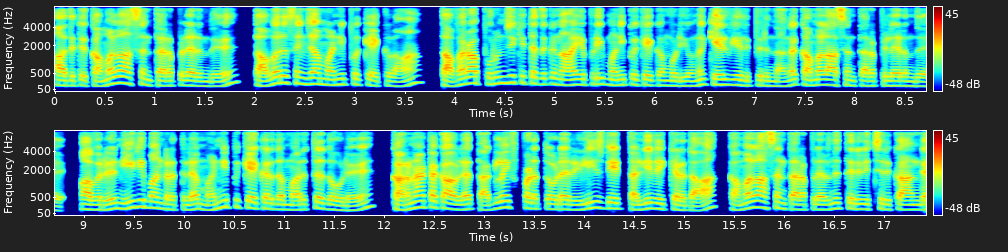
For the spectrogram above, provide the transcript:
அதுக்கு கமல்ஹாசன் தரப்புல இருந்து தவறு செஞ்சா மன்னிப்பு கேட்கலாம். தவறா புரிஞ்சுக்கிட்டதுக்கு நான் எப்படி மன்னிப்பு கேட்க முடியும்னு கேள்வி எழுப்பியிருந்தாங்க. கமல்ஹாசன் தரப்பிலிருந்து அவரு நீதிமன்றத்துல மன்னிப்பு கேட்கறத மறுத்ததோடு கர்நாடகாவில் தக்லைஃப் படத்தோட ரிலீஸ் டேட் தள்ளி வைக்கிறதா கமல்ஹாசன் தரப்புல இருந்து தெரிவிச்சிருக்காங்க.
